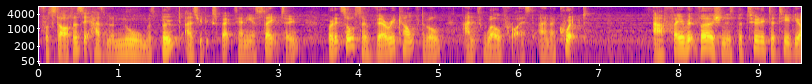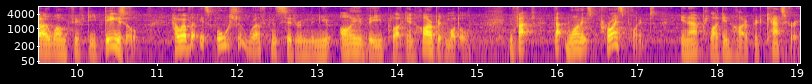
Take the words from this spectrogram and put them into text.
For starters, it has an enormous boot, as you'd expect any estate to, but it's also very comfortable and it's well priced and equipped. Our favourite version is the 2-litre TDI 150 diesel, however it's also worth considering the new iV plug-in hybrid model. In fact, that won its price point in our plug-in hybrid category.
